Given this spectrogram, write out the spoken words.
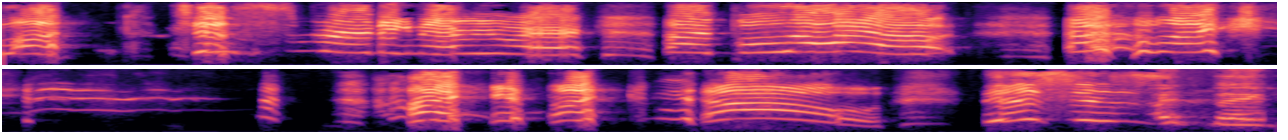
blood just spurting everywhere. I pull that out, and I'm like, I'm like, no, this is I think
